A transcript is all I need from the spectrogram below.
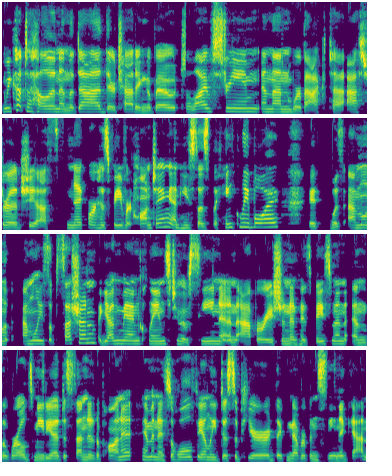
We cut to Helen and the dad. They're chatting about the live stream, and then we're back to Astrid. She asks Nick for his favorite haunting, and he says the Hinkley boy. It was Emily, Emily's obsession. A young man claims to have seen an apparition in his basement, and the world's media descended upon it. Him and his whole family disappeared. They've never been seen again.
